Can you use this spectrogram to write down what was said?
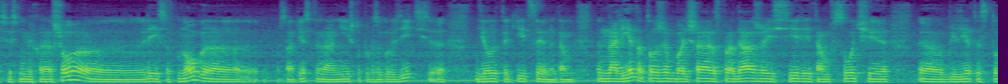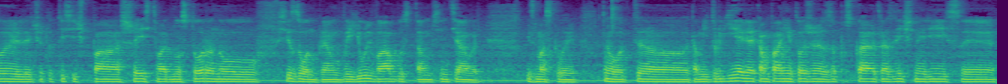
все с ними хорошо, э, рейсов много, соответственно, они, чтобы их загрузить, э, делают такие цены. Там, на лето тоже большая распродажа из серии там, в Сочи э, билеты стоили что-то тысяч по шесть в одну сторону в сезон, прям в июль, в август, там, в сентябрь из Москвы. Вот, э, там и другие авиакомпании тоже запускают различные рейсы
